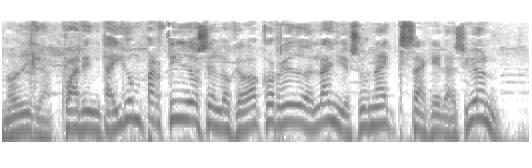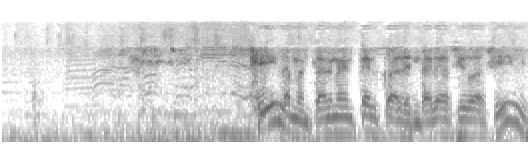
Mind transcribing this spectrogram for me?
No diga, 41 partidos en lo que va corrido del año, es una exageración. Sí, lamentablemente el calendario ha sido así,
